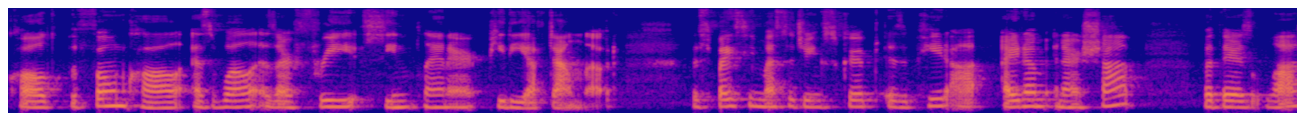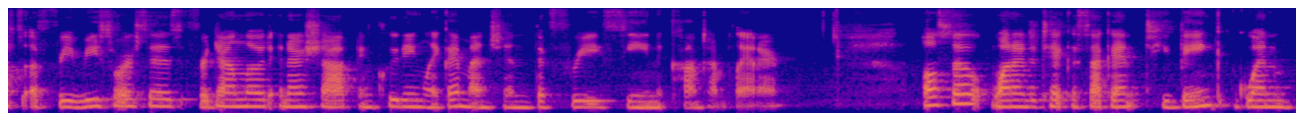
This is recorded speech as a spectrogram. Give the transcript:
called the phone call, as well as our free scene planner PDF download. The spicy messaging script is a paid item in our shop but there's lots of free resources for download in our shop, including, like I mentioned, the free Scene Content Planner. Also, wanted to take a second to thank Gwen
